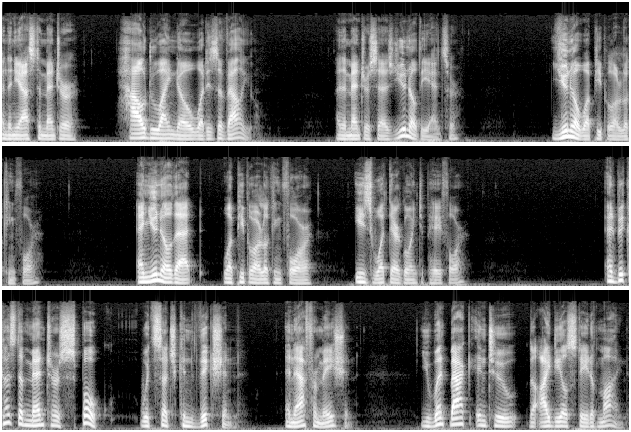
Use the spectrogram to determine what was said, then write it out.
And then you ask the mentor, How do I know what is a value? And the mentor says, You know the answer. You know what people are looking for. And you know that what people are looking for is what they're going to pay for. And because the mentor spoke with such conviction and affirmation, you went back into the ideal state of mind.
